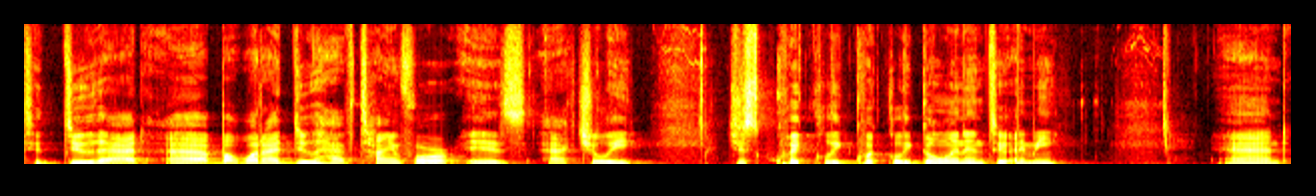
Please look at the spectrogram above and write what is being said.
to do that. Uh, but what I do have time for is actually just quickly, quickly going into enemy and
